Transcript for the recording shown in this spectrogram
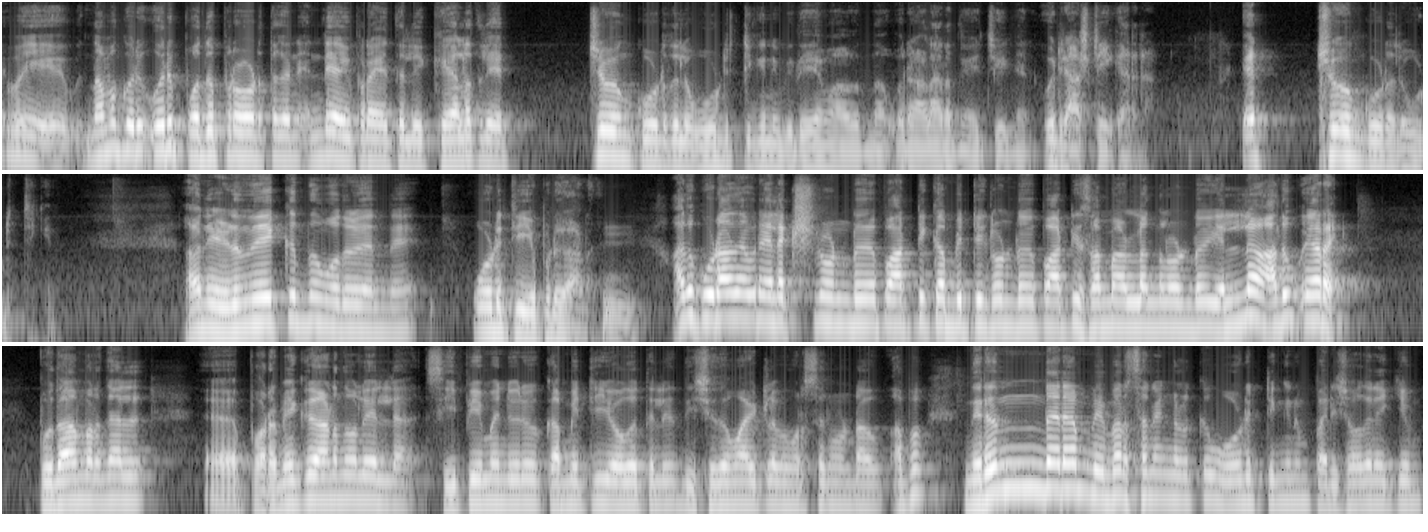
ഇപ്പം നമുക്കൊരു ഒരു പൊതുപ്രവർത്തകൻ എന്റെ അഭിപ്രായത്തിൽ കേരളത്തിലെ ഏറ്റവും കൂടുതൽ ഓഡിറ്റിങ്ങിന് വിധേയമാകുന്ന ഒരാളാരെന്ന് ചോദിച്ചു കഴിഞ്ഞാൽ ഒരു രാഷ്ട്രീയക്കാരനാണ്. ഏറ്റവും കൂടുതൽ ഓഡിറ്റിങ്ങിന്. അവൻ എഴുന്നേൽക്കുന്ന മുതൽ തന്നെ ഓഡിറ്റ് ചെയ്യപ്പെടുകയാണ്. അതുകൂടാതെ ഒരു ഇലക്ഷനുണ്ട് പാർട്ടി കമ്മിറ്റികളുണ്ട് പാർട്ടി സമ്മേളനങ്ങളുണ്ട് എല്ലാം അത് വേറെ. ഉദാഹരണം പറഞ്ഞാൽ പുറമേക്ക് കാണുന്ന പോലെയല്ല. സി പി എമ്മിന്റെ ഒരു കമ്മിറ്റി യോഗത്തിൽ നിശ്ചിതമായിട്ടുള്ള വിമർശനം ഉണ്ടാവും അപ്പോൾ നിരന്തരം വിമർശനങ്ങൾക്കും ഓഡിറ്റിങ്ങിനും പരിശോധനയ്ക്കും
